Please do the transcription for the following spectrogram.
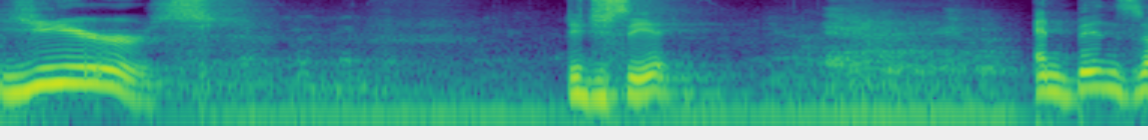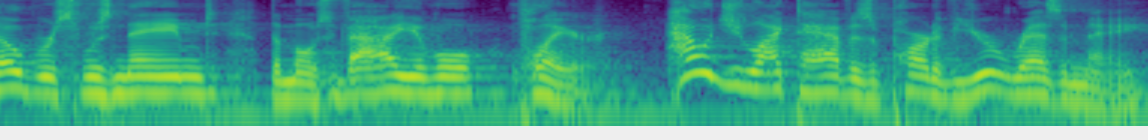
years. Did you see it? And Ben Zobrist was named the most valuable player. How would you like to have as a part of your resume,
